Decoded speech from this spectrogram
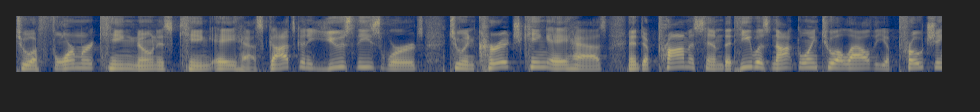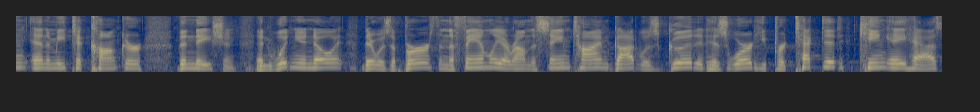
to a former king known as King Ahaz. God's going to use these words to encourage King Ahaz and to promise him that he was not going to allow the approaching enemy to conquer the nation. And wouldn't you know it, there was a birth in the family around the same same time, God was good at his word. He protected King Ahaz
